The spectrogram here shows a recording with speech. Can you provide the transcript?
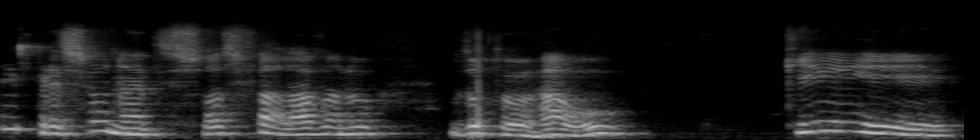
é impressionante, só se falava no Dr. Raul, que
